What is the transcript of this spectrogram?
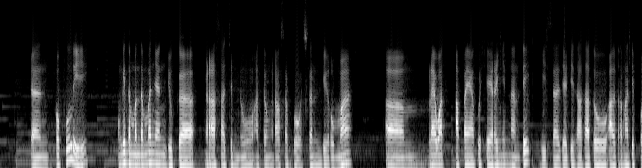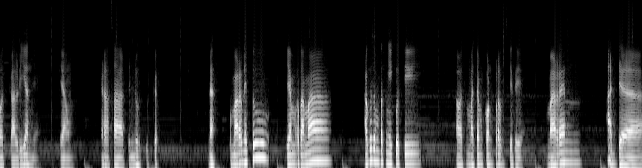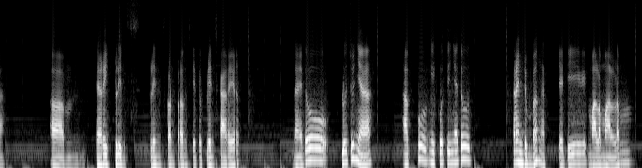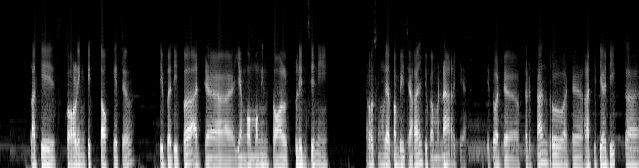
dan hopefully mungkin teman-teman yang juga ngerasa jenuh atau ngerasa bosen di rumah um, lewat apa yang aku sharingin nanti bisa jadi salah satu alternatif buat kalian ya yang ngerasa jenuh juga. Nah kemarin itu yang pertama aku sempat ngikuti uh, semacam conference gitu ya. Kemarin ada um, dari Blins, Blins conference gitu, Blins karir. Nah itu lucunya aku ngikutinya itu random banget jadi malam-malam lagi scrolling TikTok gitu tiba-tiba ada yang ngomongin soal Blins ini terus ngeliat pembicaranya juga menarik ya. Itu ada Felix Sandro ada Raditya Dika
